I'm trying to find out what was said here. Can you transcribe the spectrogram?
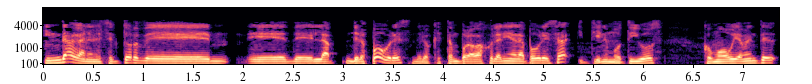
indaga en el sector de, eh, de, la, de los pobres, de los que están por abajo de la línea de la pobreza, y tiene motivos como obviamente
